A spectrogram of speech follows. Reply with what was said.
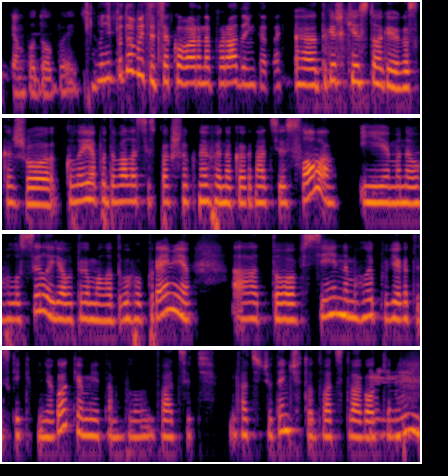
людям подобається. Мені подобається ця коварна порадонька. Так е, трішки історію розкажу. Коли я подавалася з першою книгою на коронацію слова, і мене оголосили, я отримала другу премію. А то всі не могли повірити, скільки мені років. Мені там було 20, 21 чи то 22 роки. Mm-hmm.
